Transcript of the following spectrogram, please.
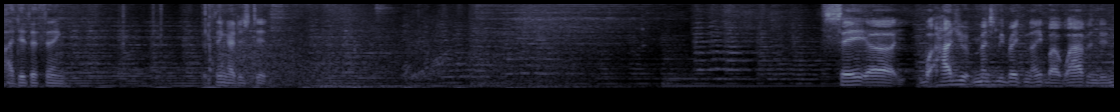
I did the thing. The thing I just did. Say, uh, what, how'd you mentally break the night? But what happened, dude?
